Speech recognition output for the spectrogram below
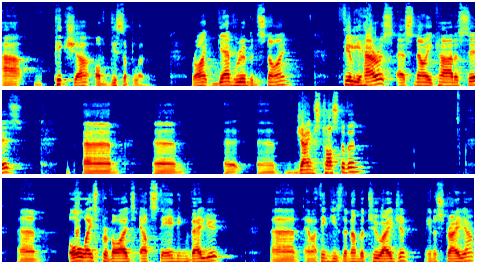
a picture of discipline. Right? Gav Rubinstein Philly Harris, as Snowy Carter says, um, um, uh, uh, James Tostevin um, always provides outstanding value, um, and I think he's the number two agent in Australia.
